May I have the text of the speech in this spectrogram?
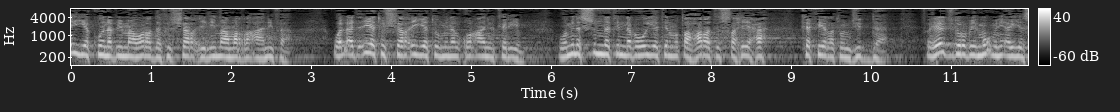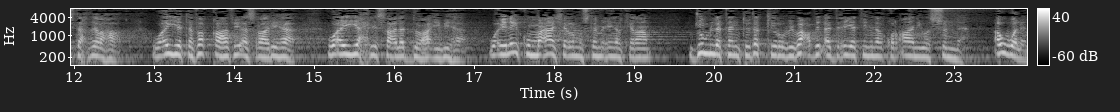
أن يكون بما ورد في الشرع لما مر آنفا. والأدعية الشرعية من القرآن الكريم ومن السنة النبوية المطهرة الصحيحة كثيرة جدا. فيجدر بالمؤمن أن يستحضرها وأن يتفقه في أسرارها وأن يحرص على الدعاء بها. وإليكم معاشر المستمعين الكرام جملة تذكر ببعض الأدعية من القرآن والسنة. اولا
